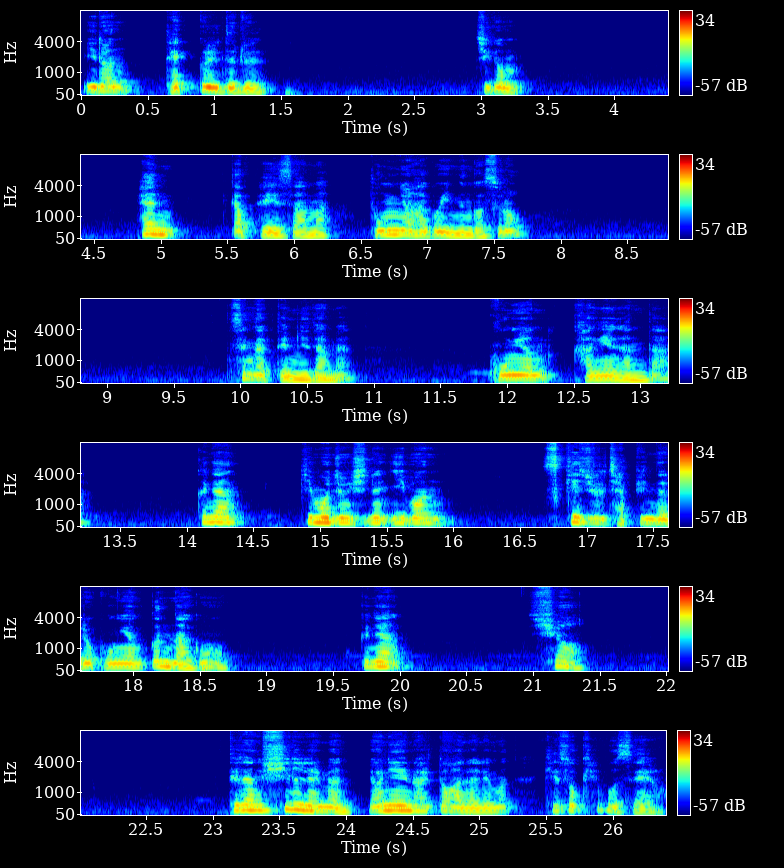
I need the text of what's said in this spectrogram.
이런 댓글들을 지금 팬 카페에서 아마 독려하고 있는 것으로 생각됩니다만 공연 강행한다. 그냥 김호중 씨는 이번 스케줄 잡힌 대로 공연 끝나고 그냥 쉬어. 그냥 쉬려면 연예인 활동 안 하려면 계속 해보세요.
